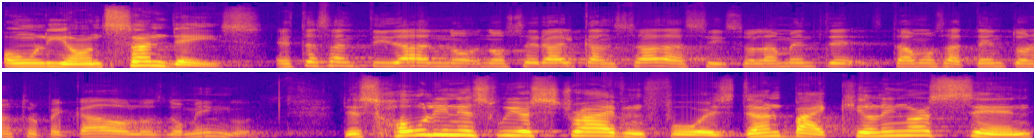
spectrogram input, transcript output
only on Sundays. Esta santidad no, no será alcanzada si solamente estamos atentos a nuestro pecado los domingos. This holiness we are striving for is done by killing our sin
